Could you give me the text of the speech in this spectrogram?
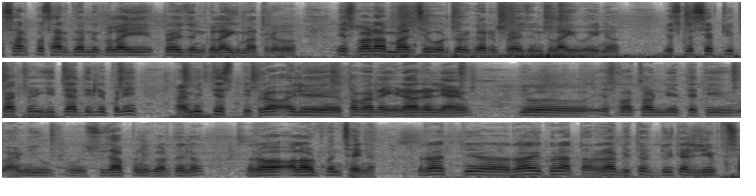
ओसार पसार गर्नुको लागि प्रयोजनको लागि मात्र हो। यसबाट मान्छे ओहोरदोहोर गर्ने प्रयोजनको लागि होइन। यसको सेफ्टी फ्याक्टर इत्यादिले पनि हामी त्यसभित्र अहिले तपाईँहरूलाई हिँडाएर ल्यायौँ। यो यसमा चढ्ने त्यति हामी सुझाव पनि गर्दैनौँ र अलाउड पनि छैन। र त्यो रहेको कुरा धर्राभित्र दुईवटा लिफ्ट छ।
